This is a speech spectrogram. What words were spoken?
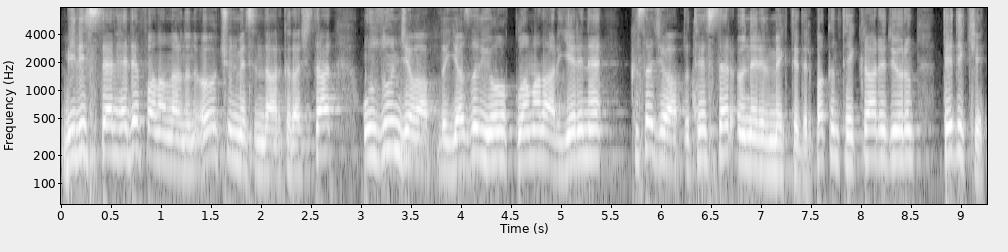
bilişsel hedef alanlarının ölçülmesinde arkadaşlar uzun cevaplı yazılı yoklamalar yerine kısa cevaplı testler önerilmektedir. Bakın tekrar ediyorum. Dedi ki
